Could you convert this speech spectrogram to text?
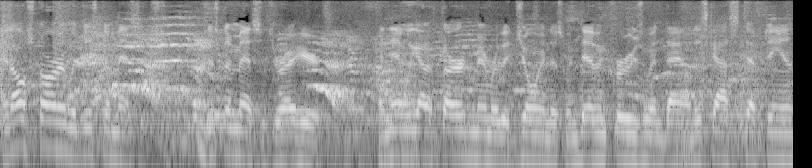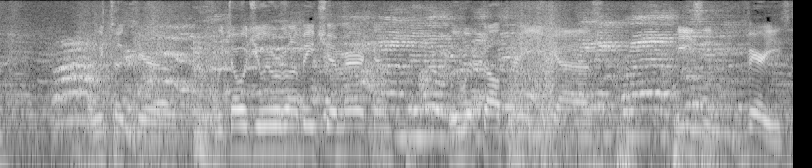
It all started with just a message. Just a message right here. And then we got a third member that joined us when Devin Cruz went down. This guy stepped in and we took care of it. We told you we were going to beat you, American. We whipped all three of you guys. Easy. Very easy.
